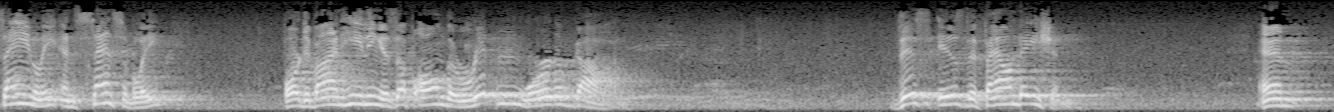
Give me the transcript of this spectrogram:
sanely and sensibly for divine healing is upon the written Word of God. This is the foundation. And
